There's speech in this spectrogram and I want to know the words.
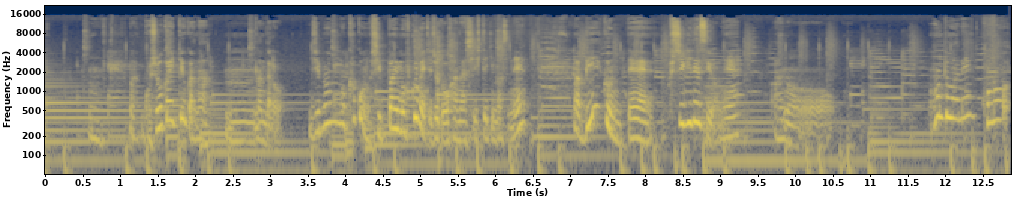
うんまあ、ご紹介っていうかなうんなんだろう自分の過去の失敗も含めてちょっとお話ししてきますね。まあ、B 君って不思議ですよね。あの本当はねこの、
